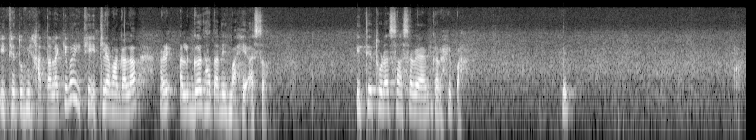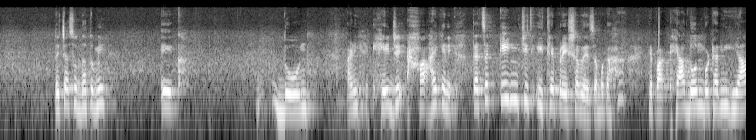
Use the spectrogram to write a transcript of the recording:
इथे तुम्ही हाताला किंवा इथे इथल्या भागाला आणि अलगद हाताने माहे असं. इथे थोडासा असा व्यायाम करा हे पहा. हे. त्याच्यासुद्धा तुम्ही एक दोन आणि हे जे हा आहे की नाही त्याचं किंचित इथे प्रेशर द्यायचं. बघा हा. हे पहा ह्या दोन बोटांनी ह्या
